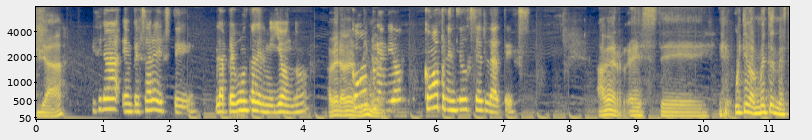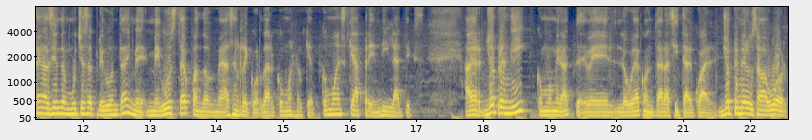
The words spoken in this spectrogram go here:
ya quisiera empezar este la pregunta del millón, ¿no? A ver, a ver. ¿Cómo, aprendió, ¿Cómo aprendió usted látex? A ver, este. Últimamente me están haciendo mucho esa pregunta y me, gusta cuando me hacen recordar cómo es lo que, cómo es que aprendí látex. A ver, yo aprendí, como mira, te, lo voy a contar así tal cual. Yo primero usaba Word,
